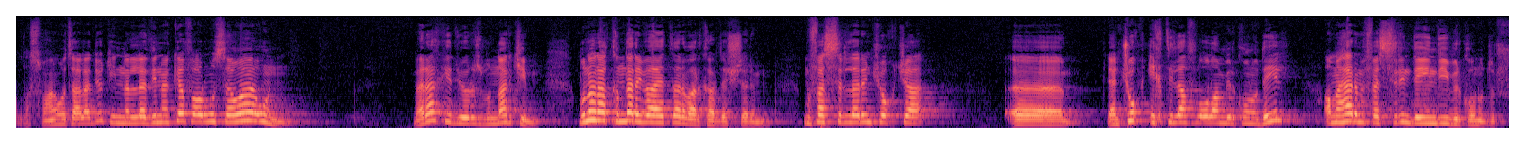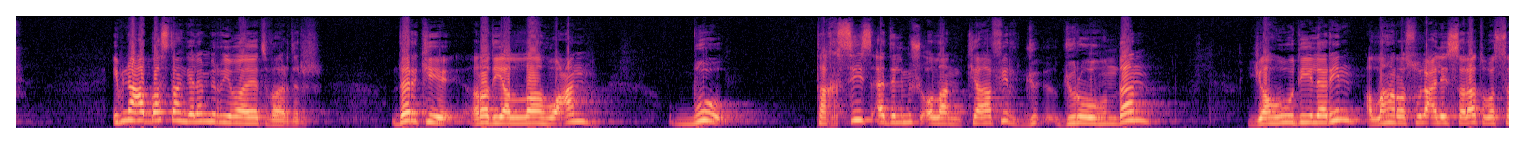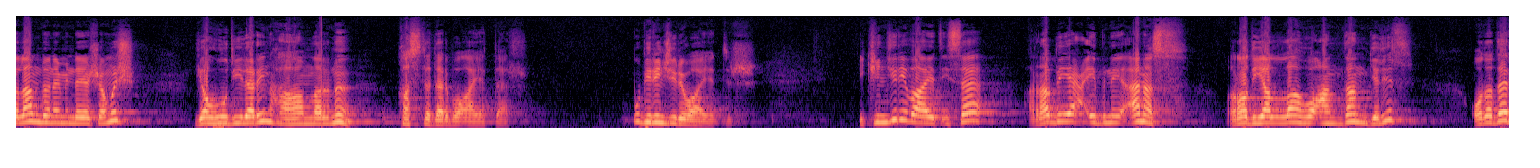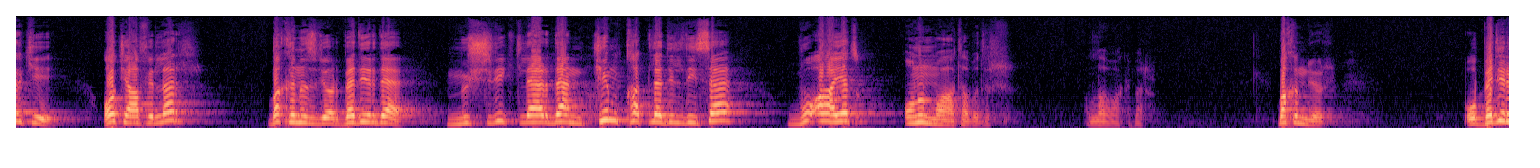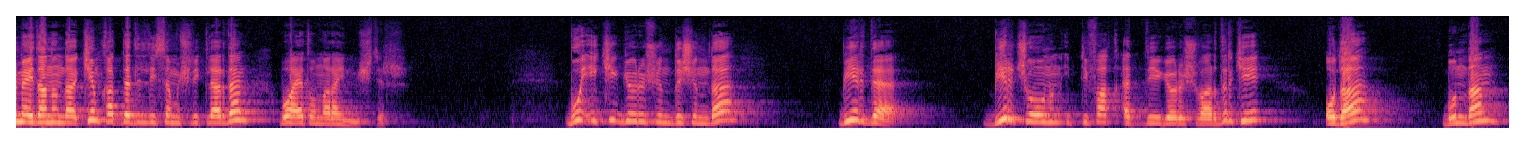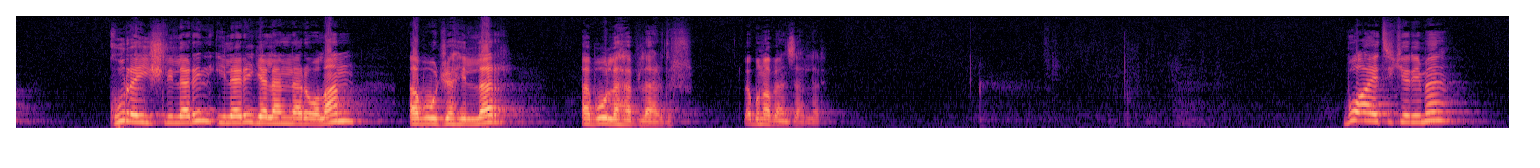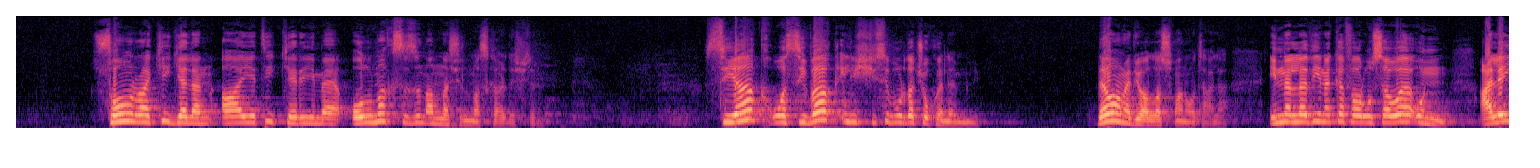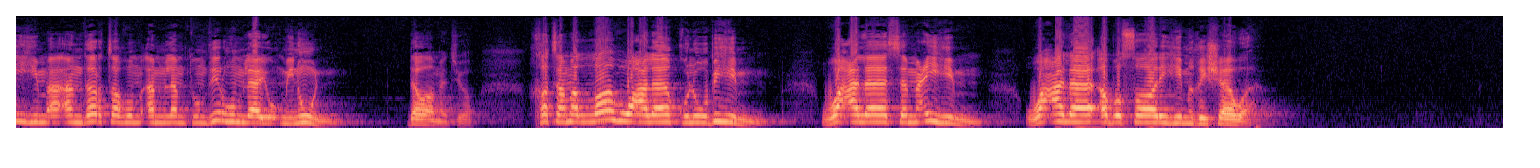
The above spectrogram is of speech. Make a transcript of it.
Allah subhanahu ve teala diyor ki innellezine keferu sevaun Merak ediyoruz bunlar kim? Bunlar hakkında rivayetler var kardeşlerim. Müfessirlerin çokça e, yani çok ihtilaflı olan bir konu değil ama her müfessirin değindiği bir konudur. İbn Abbas'tan gelen bir rivayet vardır. Der ki radıyallahu an bu taksis edilmiş olan kafir güruhundan Yahudilerin Allah'ın Resulü aleyhissalatu vesselam döneminde yaşamış Yahudilerin hahamlarını kasteder bu ayetler. Bu birinci rivayettir. İkinci rivayet ise Rabia İbni Anas radıyallahu andan gelir. O da der ki o kafirler bakınız diyor Bedir'de müşriklerden kim katledildiyse bu ayet onun muhatabıdır. Allahu Akbar. Bakın diyor. O Bedir meydanında kim katledildiyse müşriklerden bu ayet onlara inmiştir. Bu iki görüşün dışında bir de birçoğunun ittifak ettiği görüş vardır ki o da bundan Kureyşlilerin ileri gelenleri olan Ebu Cehiller, Ebu Leheb'lerdir. Ve buna benzerler. Bu ayeti kerime sonraki gelen ayeti kerime olmaksızın anlaşılmaz kardeşlerim. Siyak ve sibak ilişkisi burada çok önemli. Devam ediyor Allah subhanehu ve teala. İnnellezîne keferû sevâun aleyhim e enzertehum em lem tunzirhum la yu'minun. Devam ediyor. Khatamallahu ala kulubihim ve ala sem'ihim ve ala absarihim gişâve.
